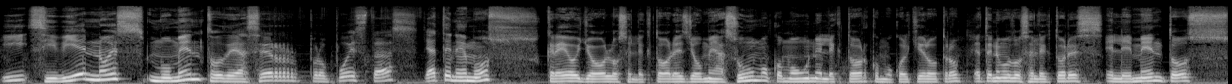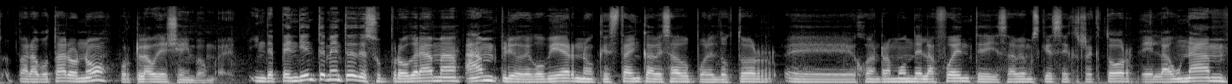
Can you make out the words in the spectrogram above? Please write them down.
Y si bien no es momento de hacer propuestas, ya tenemos, creo yo, los electores, yo me asumo como un elector como cualquier otro, ya tenemos los electores elementos para votar o no por Claudia Sheinbaum independientemente de su programa amplio de gobierno que está encabezado por el doctor eh, Juan Ramón de la Fuente, y sabemos que es ex rector de la UNAM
